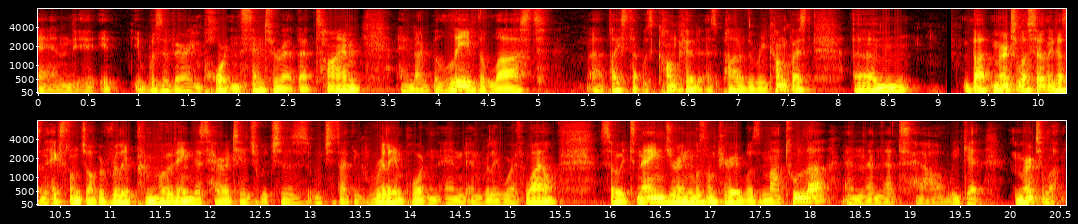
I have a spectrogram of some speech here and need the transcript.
and it, it, it was a very important center at that time, and I believe the last uh, place that was conquered as part of the Reconquest. Um, but Mértola certainly does an excellent job of really promoting this heritage, which is which is I think really important and, and really worthwhile. So its name during the Muslim period was Matula, and then that's how we get Mértola.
